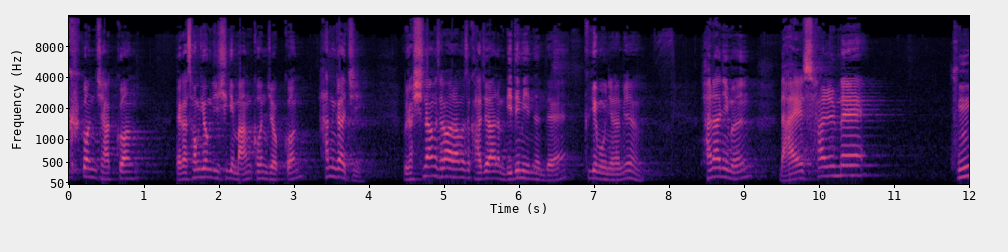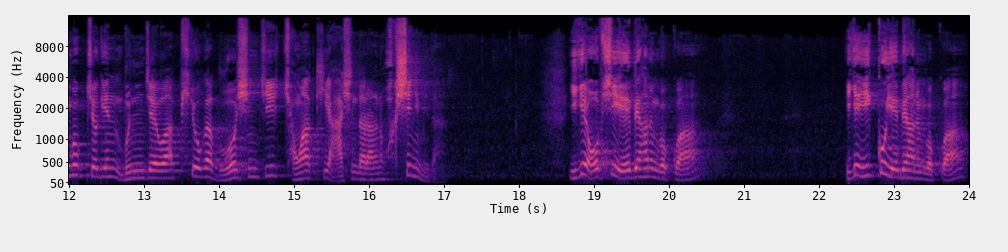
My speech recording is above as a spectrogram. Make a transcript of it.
크건 작건, 내가 성경 지식이 많건 적건, 한 가지, 우리가 신앙생활 하면서 가져야 하는 믿음이 있는데, 그게 뭐냐면, 하나님은 나의 삶의 궁극적인 문제와 필요가 무엇인지 정확히 아신다라는 확신입니다. 이게 없이 예배하는 것과 이게 잊고 예배하는 것과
